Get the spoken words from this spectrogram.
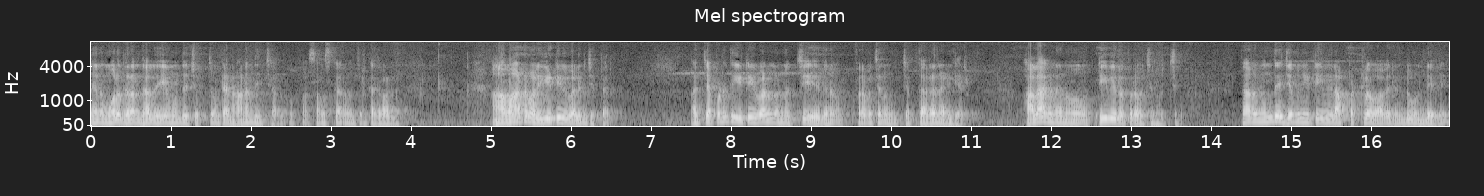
నేను మూల గ్రంథాలు ఏముందో చెప్తుంటే ఆయన ఆనందించారు. గొప్ప సంస్కారవంతుడు కదా వాళ్ళు. ఆ మాట వాళ్ళు ఈటీవీ వాళ్ళకి చెప్పారు. అది చెప్పడంతో ఈటీవీ వాళ్ళు నన్ను వచ్చి ఏదైనా ప్రవచనం చెప్తారని అడిగారు. అలాగ నేను టీవీలో ప్రవచనం వచ్చింది. దాని ముందే జమినీ టీవీలో అప్పట్లో అవి రెండు ఉండేవి.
